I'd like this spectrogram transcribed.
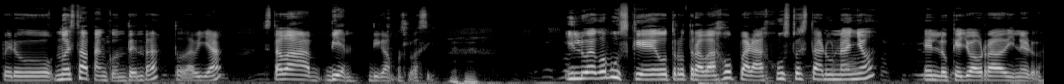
pero no estaba tan contenta todavía. Estaba bien, digámoslo así. Y luego busqué otro trabajo para justo estar un año en lo que yo ahorraba dinero.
